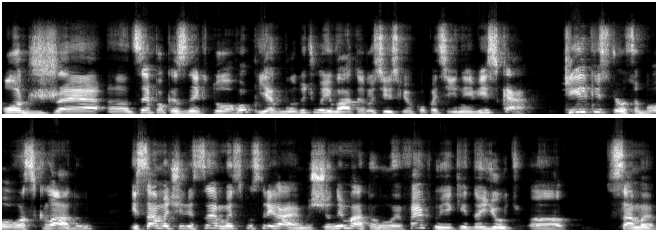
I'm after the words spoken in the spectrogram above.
отже, е, це показник того, як будуть воювати російські окупаційні війська, кількістю особового складу. І саме через це ми спостерігаємо, що нема того ефекту, який дають е, саме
